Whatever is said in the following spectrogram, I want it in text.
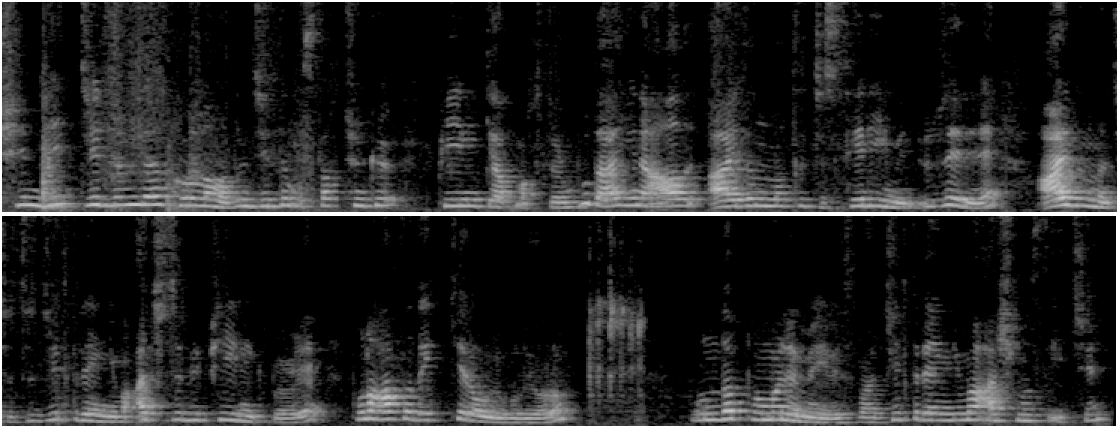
Şimdi cildimden kurulamadım. Cildim ıslak çünkü peeling yapmak istiyorum. Bu da yine aydınlatıcı serimin üzerine aydınlatıcı cilt rengimi açıcı bir peeling böyle. Bunu haftada iki kere uyguluyorum. Bunda pomelo meyvesi var. Cilt rengimi açması için.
